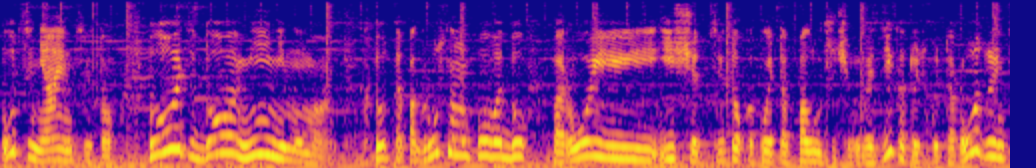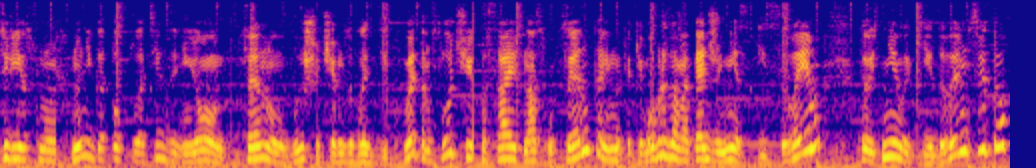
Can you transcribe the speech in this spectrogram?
Уценяем цветок. Вплоть до минимума. Кто-то по грустному поводу порой ищет цветок какой-то получше, чем гвоздика, то есть какую-то розу интересную, но не готов платить за нее цену выше, чем за гвоздику. В этом случае спасает нас уценка, и мы таким образом, опять же, не списываем, то есть не выкидываем цветок,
